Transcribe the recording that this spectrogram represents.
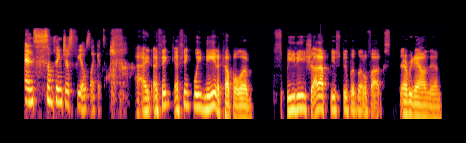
And something just feels like it's off. I, I think I think we need a couple of speedy shut up, you stupid little fucks every now and then.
